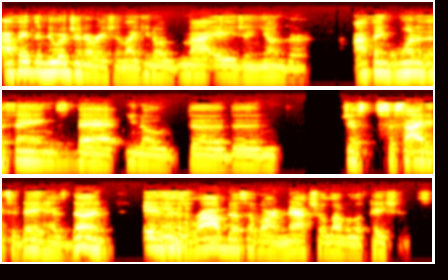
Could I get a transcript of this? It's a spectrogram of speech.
I think the newer generation, like you know, my age and younger, I think one of the things that you know the the just society today has done is it's Mhm. robbed us of our natural level of patience.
